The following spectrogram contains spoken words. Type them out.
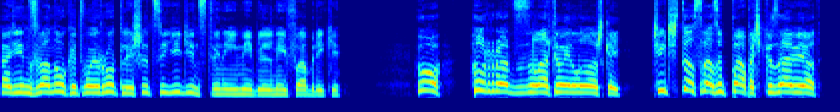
Один звонок, и твой род лишится единственной мебельной фабрики». «О, урод с золотой ложкой! Чуть что сразу папочка зовет!»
